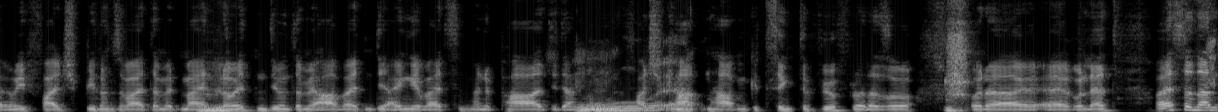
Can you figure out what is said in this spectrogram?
irgendwie Falschspiel und so weiter, mit meinen Mhm. Leuten, die unter mir arbeiten, die eingeweiht sind, meine Paar, die dann Mhm. falsche Ja. Karten haben, gezinkte Würfel oder so, oder äh, Roulette. Weißt du, und dann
